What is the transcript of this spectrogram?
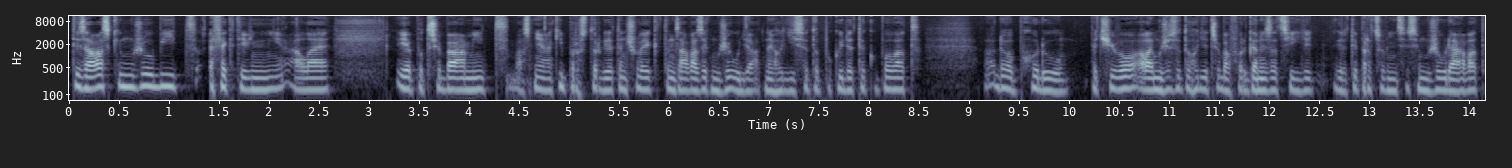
Ty závazky můžou být efektivní, ale je potřeba mít vlastně nějaký prostor, kde ten člověk ten závazek může udělat. Nehodí se to, pokud jdete kupovat do obchodu pečivo, ale může se to hodit třeba v organizacích, kde, kde ty pracovníci si můžou dávat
